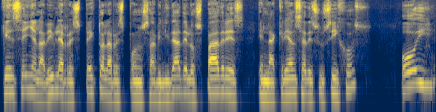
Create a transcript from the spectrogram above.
qué enseña la Biblia respecto a la responsabilidad de los padres en la crianza de sus hijos? Hoy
